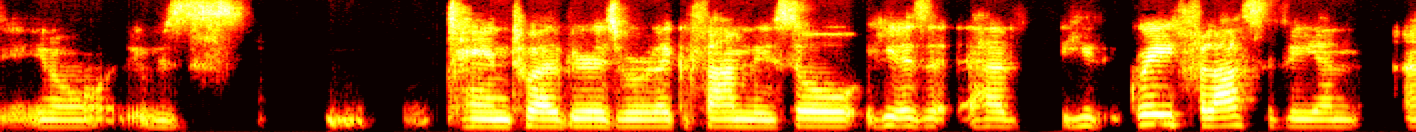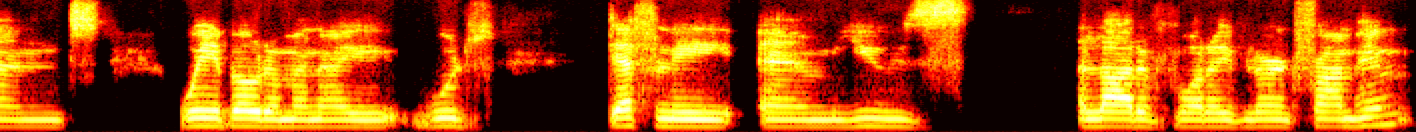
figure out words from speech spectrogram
you know, it was 10, 12 years. We were like a family. So he has have he great philosophy and and way about him. And I would definitely um, use a lot of what I've learned from him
